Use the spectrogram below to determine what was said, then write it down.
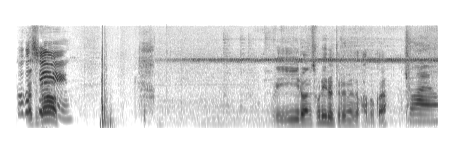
고고씨. 우리 이런 소리를 들으면서 가볼까요? 좋아요.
